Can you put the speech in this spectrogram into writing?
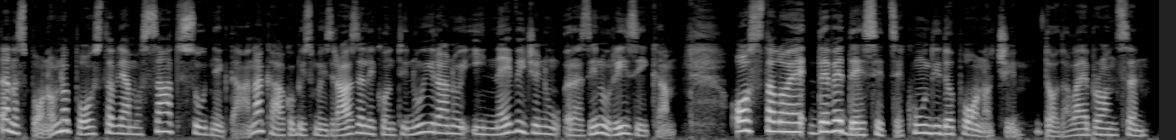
Danas ponovno postavljamo sat sudnjeg dana kako bismo izrazili kontinuiranu i neviđenu razinu rizika. Ostalo je 90 sekundi do ponoći, dodala je Bronson.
